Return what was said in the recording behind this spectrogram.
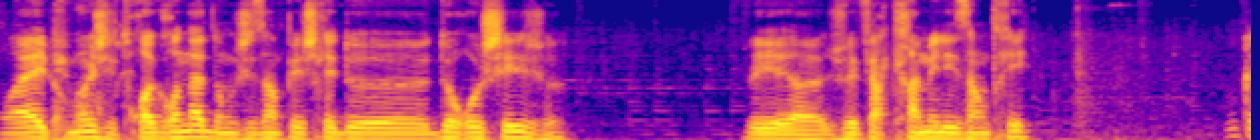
Ouais, et Bah, puis moi j'ai trois grenades, donc je les empêcherai de, de rusher. Je, je vais, euh, je vais faire cramer les entrées. Ok.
